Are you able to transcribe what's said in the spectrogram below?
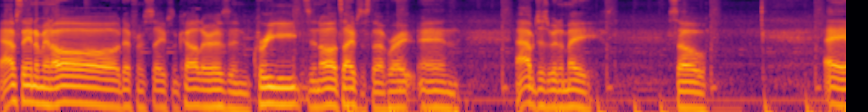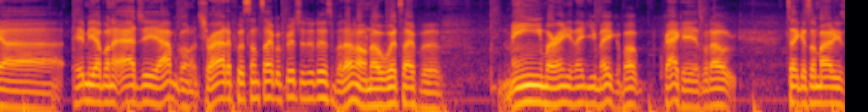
I've seen them in all different shapes and colors and creeds and all types of stuff, right? And I've just been amazed. So, Hey, uh, hit me up on the IG. I'm gonna try to put some type of picture to this, but I don't know what type of meme or anything you make about crackheads without taking somebody's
